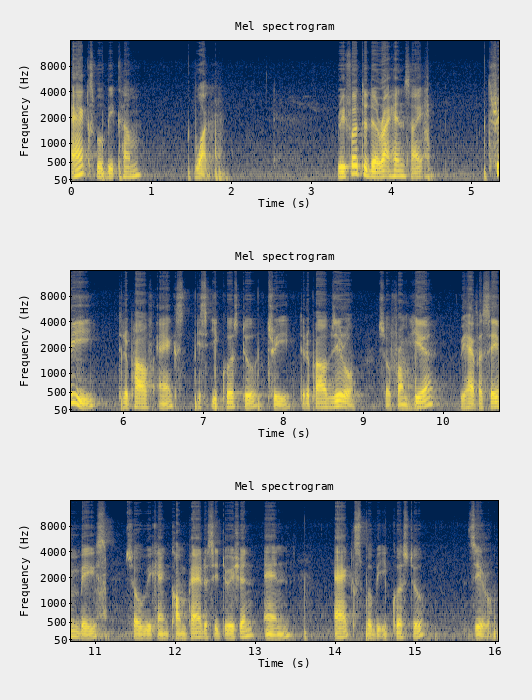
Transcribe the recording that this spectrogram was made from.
x will become 1 refer to the right hand side. 3 to the power of x is equals to 3 to the power of 0 so from here we have a same base. So we can compare the situation and x will be equals to 0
